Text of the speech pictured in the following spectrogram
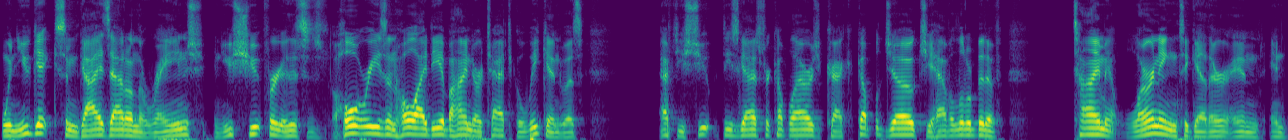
when you get some guys out on the range and you shoot for this is the whole reason, whole idea behind our tactical weekend was after you shoot with these guys for a couple hours, you crack a couple jokes, you have a little bit of time at learning together and and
